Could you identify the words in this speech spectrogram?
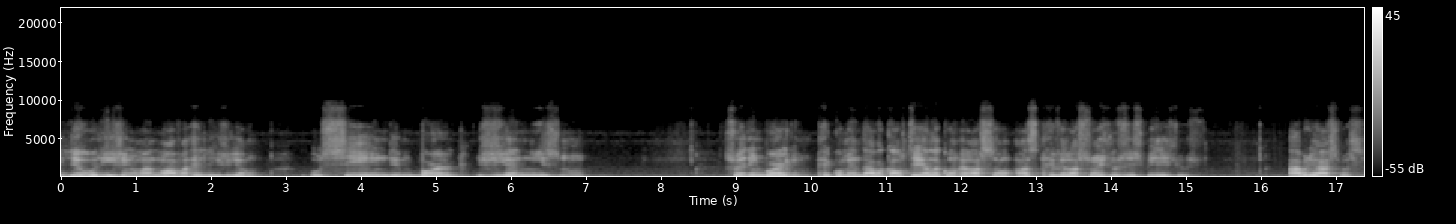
e deu origem a uma nova religião, o Swedenborgianismo. Swedenborg recomendava cautela com relação às revelações dos espíritos. Abre aspas.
